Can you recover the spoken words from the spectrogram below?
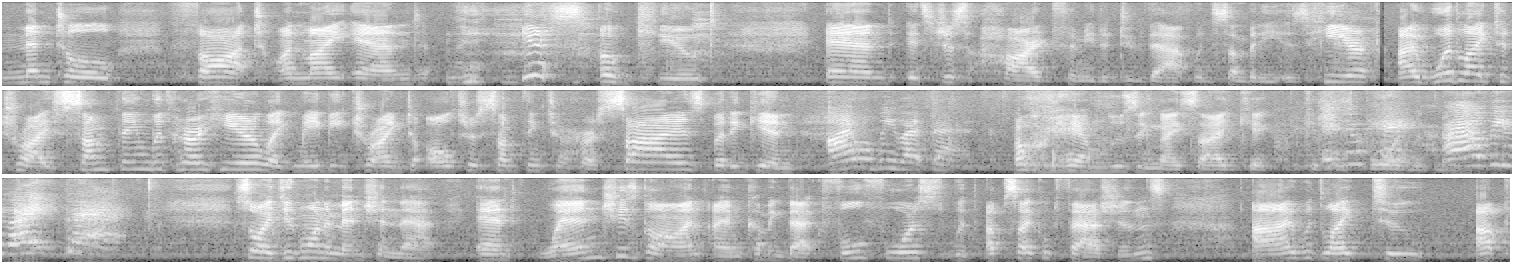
mental thought on my end. He's so cute. And it's just hard for me to do that when somebody is here. I would like to try something with her here, like maybe trying to alter something to her size, but again... I will be right back. Okay, I'm losing my sidekick because she's it's bored with me. I'll be right back. So I did want to mention that. And when she's gone, I am coming back full force with Upcycled Fashions. I would like to up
